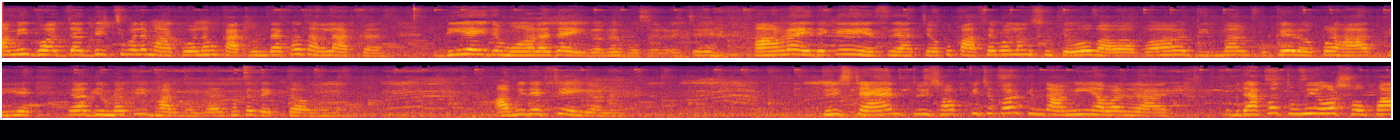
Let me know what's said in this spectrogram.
আমি ঘর জার দিচ্ছি বলে মাকে বললাম কার্টুন দেখো তাহলে আটকা দিয়ে এই যে মহারাজা এইভাবে বসে রয়েছে। আমরা এদিকে হেসে যাচ্ছে ওকে পাশে বললাম, শুতে ও বাবা বাবা দিম্মার বুকের ওপর হাত দিয়ে এবার দিম্মা তুই ভার যায়, তোকে দেখতে হবে না। আমি দেখছি এই গানে। তুই স্ট্যান্ড, তুই সব কিছু কর, কিন্তু আমি আবার দেখো, তুমি ওর সোফা,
